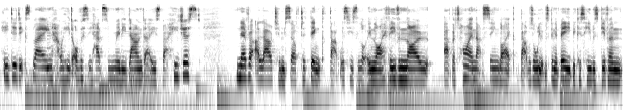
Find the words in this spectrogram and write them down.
He did explain how he'd obviously had some really down days, but he just never allowed himself to think that was his lot in life, even though at the time that seemed like that was all it was going to be because he was given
